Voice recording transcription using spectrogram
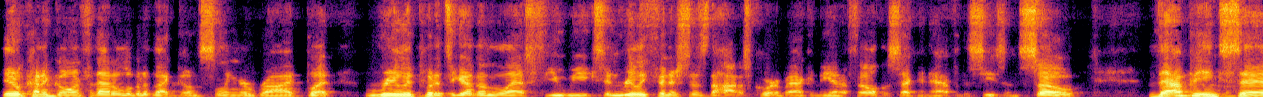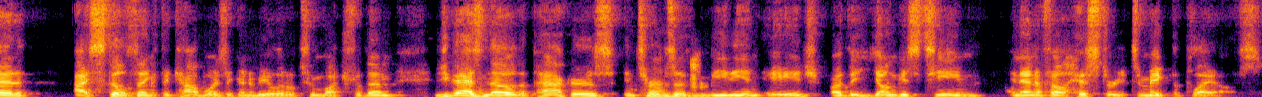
you know, kind of going for that, a little bit of that gunslinger ride, but really put it together the last few weeks and really finished as the hottest quarterback in the NFL the second half of the season. So that being said, I still think the Cowboys are going to be a little too much for them. You guys know the Packers, in terms of median age, are the youngest team in NFL history to make the playoffs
